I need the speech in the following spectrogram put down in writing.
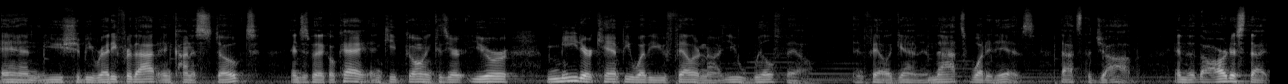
and you should be ready for that and kind of stoked and just be like okay and keep going because your your meter can't be whether you fail or not. You will fail and fail again and that's what it is. That's the job. And the, the artists that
